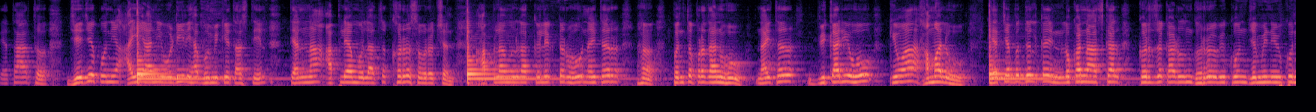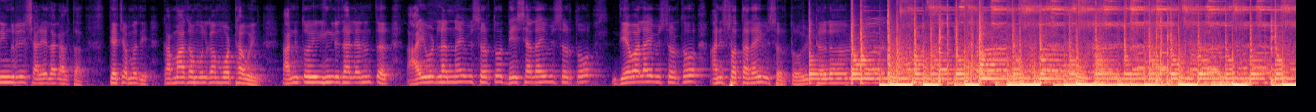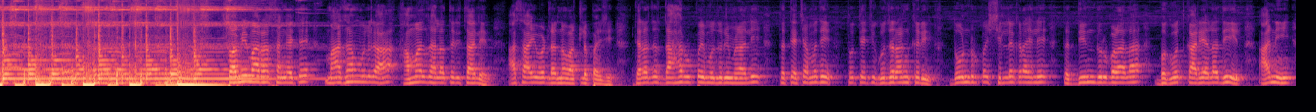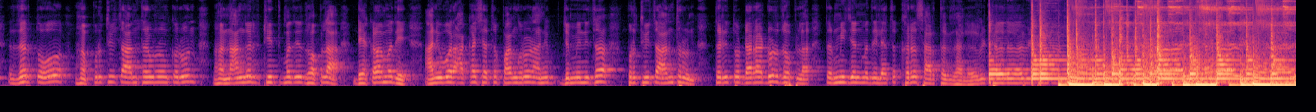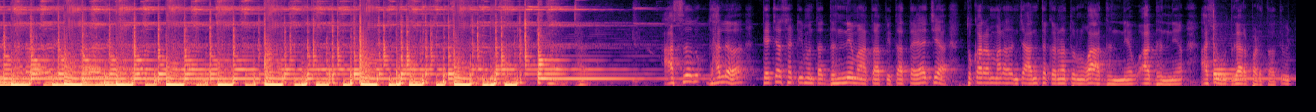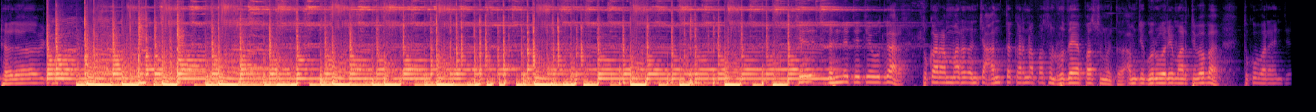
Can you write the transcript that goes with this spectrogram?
याचा अर्थ जे जे कोणी आई आणि वडील ह्या भूमिकेत असतील त्यांना आपल्या मुलाचं खरं संरक्षण. आपला मुलगा कलेक्टर होऊ नाहीतर हं, पंतप्रधान होऊ नाहीतर भिकारी होऊ किंवा हमाल होऊ. त्याच्याबद्दल काही लोकांना आजकाल कर्ज काढून घरं विकून जमिनी विकून इंग्रजी शाळेला घालतात. त्याच्यामध्ये का माझा मुलगा मोठा होईल आणि तो इंग्लिश झाल्यानंतर आईवडिलांनाही विसरतो देशालाही विसरतो देवालाही विसरतो आणि स्वतःलाही विसरतो. विठ्ठल. महाराज माझा मुलगा हमाल झाला तरी चालेल असं आईवडिलांना वाटलं पाहिजे. त्याला जर दहा रुपये मजुरी मिळाली तर त्याच्यामध्ये तो त्याची गुजराण करील. दोन रुपये शिल्लक राहिले तर दिन दुर्बळाला भगवत कार्याला देईल. आणि जर तो पृथ्वीचा पृथ्वीचं करून नांगर ठीतमध्ये झोपला ढेकळामध्ये आणि वर आकाशाचं पांघरून आणि जमिनीचं पृथ्वीचं अंथरून तरी तो डराडूर झोपला तर मी जन्म दिल्याचं खरं सार्थक झालं. विठ्ठल विठ्ठल. असं झालं त्याच्यासाठी म्हणतात धन्य माता पिता तयाच्या तुकाराम महाराजांच्या अंतकरणातून वा धन्य वा धन्य असे उद्गार पडतात. विठ्ठल विठ्ठल. हे धन्यतेचे उद्गार तुकाराम महाराजांच्या अंतकरणापासून हृदयापासून मिळतात. आमचे गुरुवारी मारती बाबा तुकोबारायांचे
